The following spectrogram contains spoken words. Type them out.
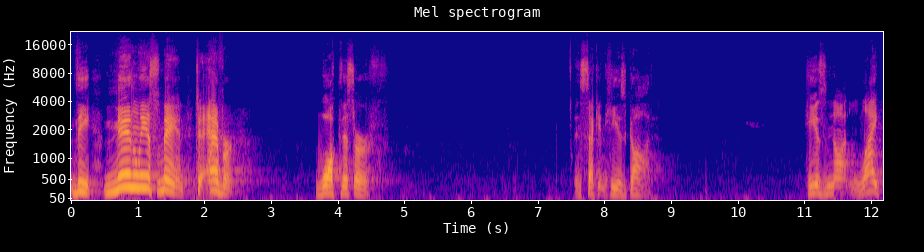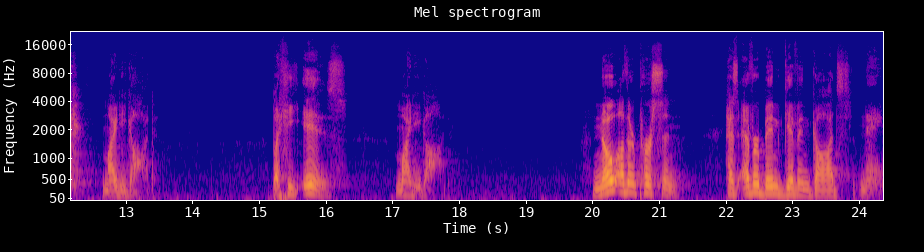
the manliest man to ever walk this earth. And second, he is God. He is not like mighty God, but he is mighty God. No other person has ever been given God's name.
